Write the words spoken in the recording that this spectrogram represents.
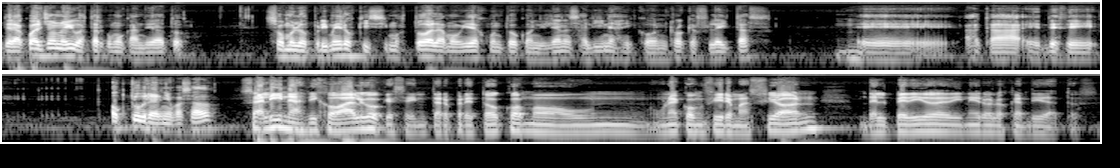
de la cual yo no iba a estar como candidato, somos los primeros que hicimos toda la movida junto con Liliana Salinas y con Roque Fleitas, eh, acá eh, desde octubre del año pasado. Salinas dijo algo que se interpretó como un, una confirmación del pedido de dinero a los candidatos.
